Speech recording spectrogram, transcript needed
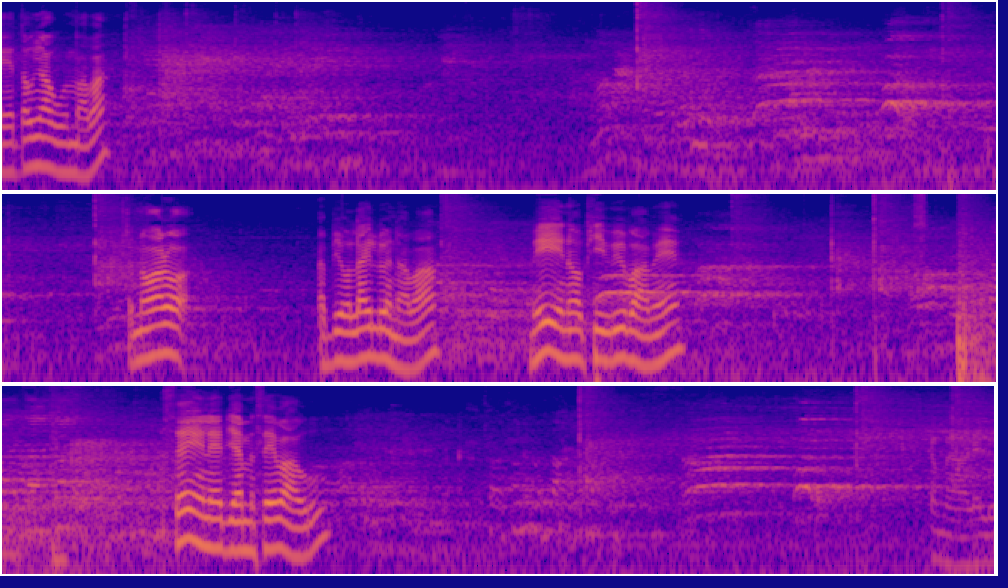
ရဲ့၃ယောက်ဝင်ပါပါကျွန်တော်ကတော့အပျော်လိုက်လွင့်တာပါမေးရင်တော့ဖြည့်ပေးပါမယ်ဆဲရင်လည်းပြန်မဆဲပါဘူး ကင်မရာလေးလူ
